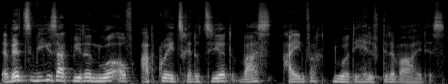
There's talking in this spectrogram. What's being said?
Er wird, wie gesagt, wieder nur auf Upgrades reduziert, was einfach nur die Hälfte der Wahrheit ist.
